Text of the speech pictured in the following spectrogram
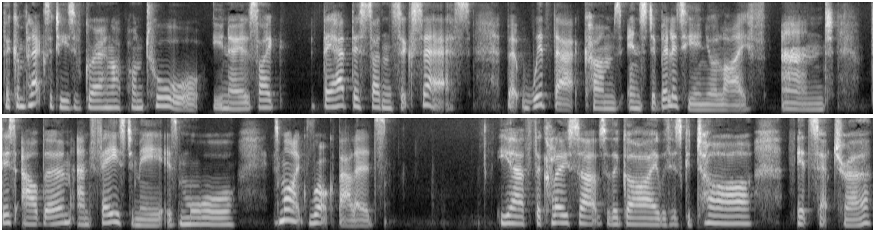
the complexities of growing up on tour, you know, it's like they had this sudden success, but with that comes instability in your life. And this album and phase to me is more it's more like rock ballads. You have the close-ups of the guy with his guitar, etc.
